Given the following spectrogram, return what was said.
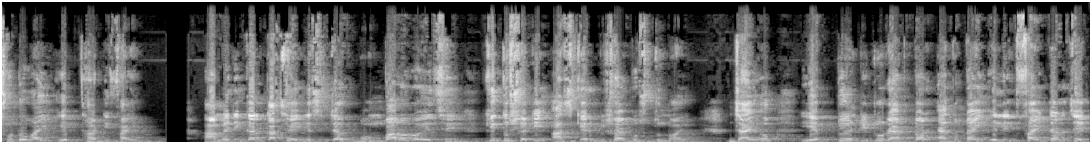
ছোট ভাই এফ থার্টি ফাইভ আমেরিকার কাছে স্টেলথ বোম্বারও রয়েছে, কিন্তু সেটি আজকের বিষয়বস্তু নয়। যাই হোক এফ টোয়েন্টি টু র্যাপ্টর এতটাই এলিট ফাইটার জেট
